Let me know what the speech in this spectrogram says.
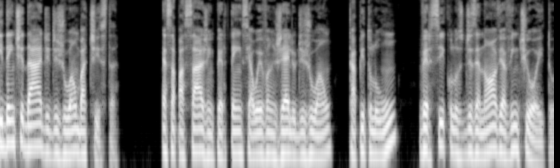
Identidade de João Batista. Essa passagem pertence ao Evangelho de João, capítulo 1, versículos 19 a 28.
